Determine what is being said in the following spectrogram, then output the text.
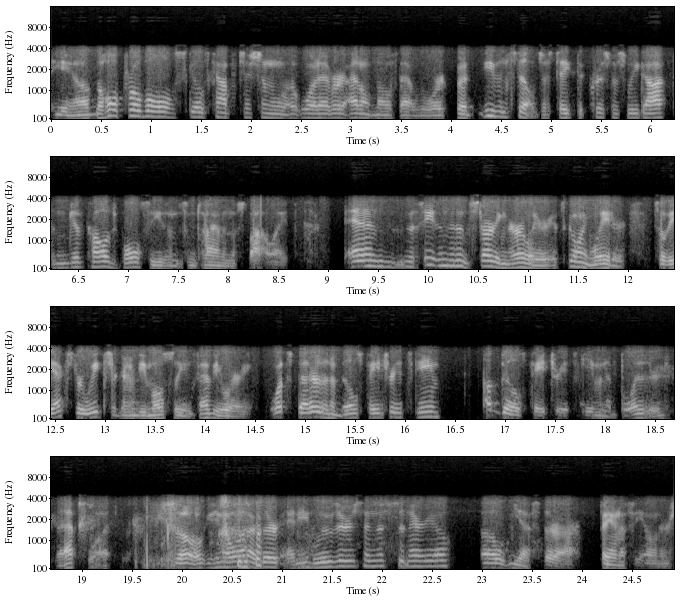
You know, the whole Pro Bowl skills competition, whatever. I don't know if that would work, but even still, just take the Christmas week off and give college bowl season some time in the spotlight. And the season isn't starting earlier; it's going later. So the extra weeks are going to be mostly in February. What's better than a Bills Patriots game? A Bills Patriots game in a blizzard. That's what. So you know what? Are there any losers in this scenario? Oh yes, there are. Fantasy owners.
